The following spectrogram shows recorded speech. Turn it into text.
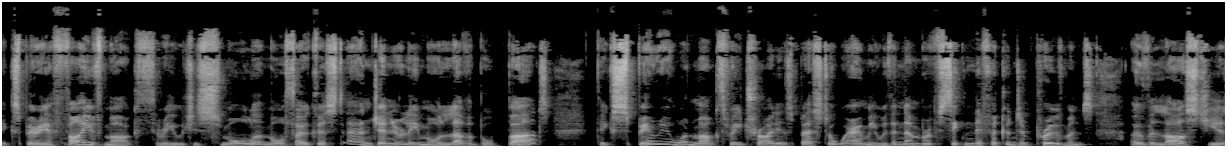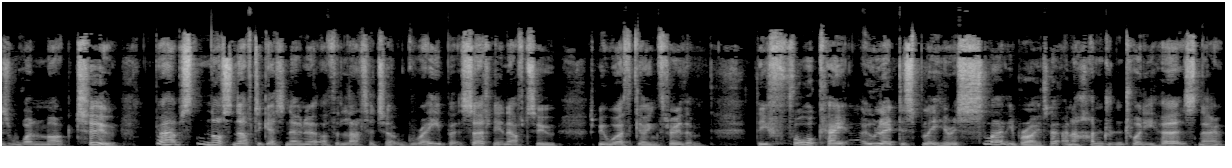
Xperia 5 Mark III, which is smaller, more focused and generally more lovable. But the Xperia 1 Mark III tried its best to wow me with a number of significant improvements over last year's 1 Mark II. Perhaps not enough to get an owner of the latter to upgrade, but certainly enough to, to be worth going through them. The 4K OLED display here is slightly brighter and 120 Hz now.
